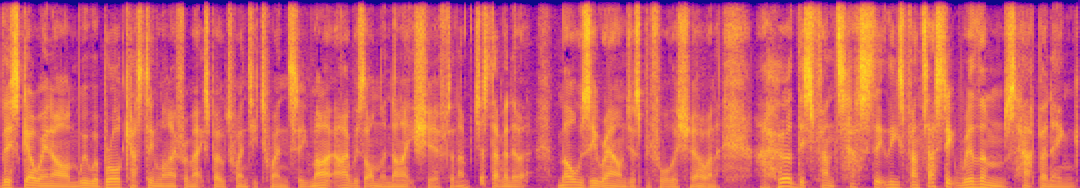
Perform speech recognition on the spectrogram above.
this going on, we were broadcasting live from Expo 2020. My, I was on the night shift, and I'm just having a mosey round just before the show, and I heard this fantastic, these fantastic rhythms happening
